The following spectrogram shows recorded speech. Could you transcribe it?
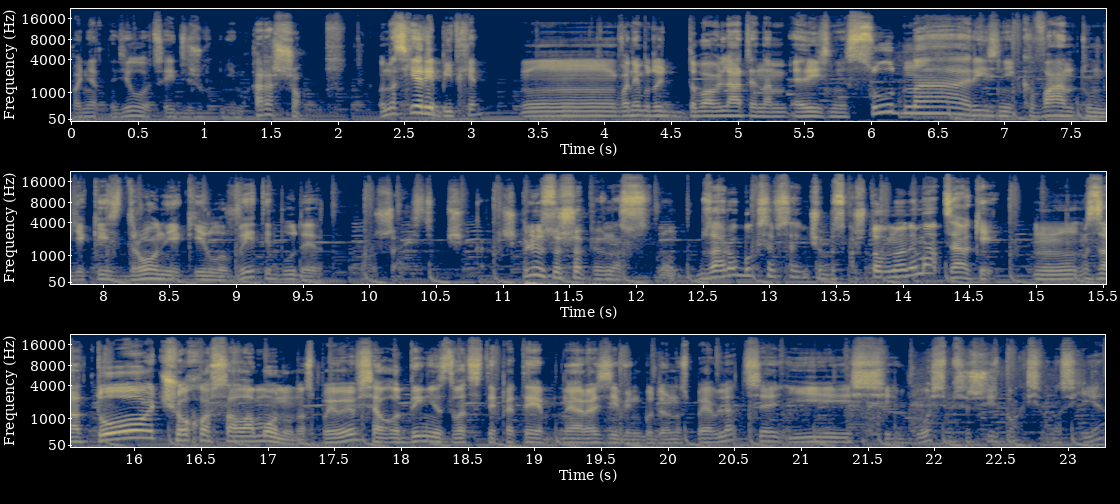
понятне діло, цей двіжух нема. Хорошо. У нас є ребітки. Вони будуть додавати нам різні судна, різні квантум, якийсь дрон, який ловити буде. Жесть, вообще, коротше. Плюс у шопі в нас ну, заробокси все, нічого безкоштовного нема. Це окей. Зато Чохо Саламон у нас появився. Один із 25 разів він буде у нас появлятися. І сі- 86 баксів у нас є.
